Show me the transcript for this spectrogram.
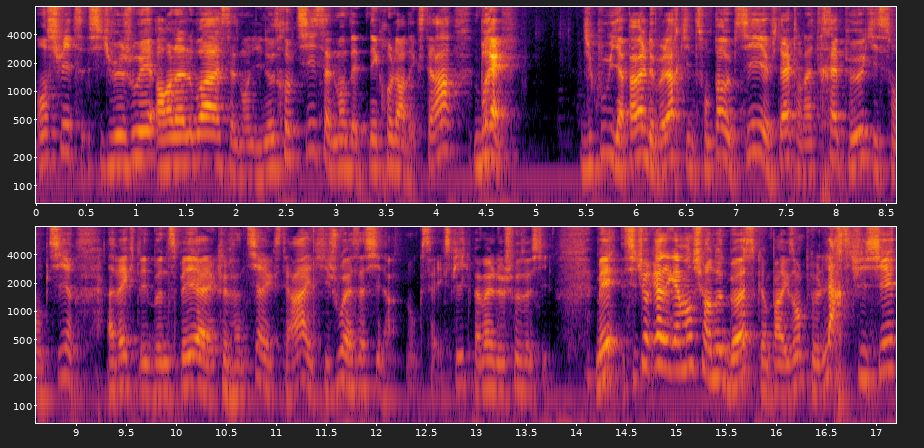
Ensuite, si tu veux jouer hors la loi, ça demande d'une autre opti, ça demande d'être nécrolord, etc. Bref, du coup, il y a pas mal de voleurs qui ne sont pas opti, et au final, t'en as très peu qui sont opti avec les bonnes spé, avec le 20 tir, etc. et qui jouent assassinat. Donc ça explique pas mal de choses aussi. Mais si tu regardes également sur un autre boss, comme par exemple l'artificier,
